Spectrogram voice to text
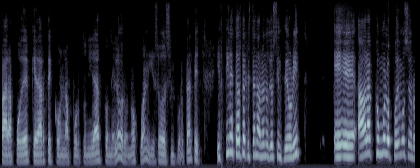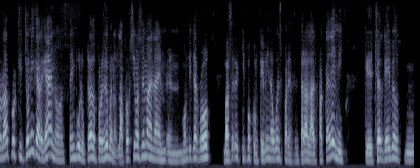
para poder quedarte con la oportunidad con el oro, ¿no, Juan? Y eso es importante. Y fíjate, ahorita que están hablando de Austin Theory, eh, ahora, ¿cómo lo podemos enrolar? Porque Johnny Gargano está involucrado. Por eso, bueno, la próxima semana en, en Monday Night Raw va a ser equipo con Kevin Owens para enfrentar a la Alpha Academy. Que Chad Gable, mm,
